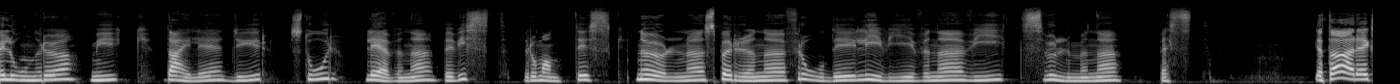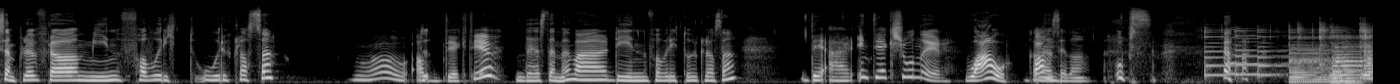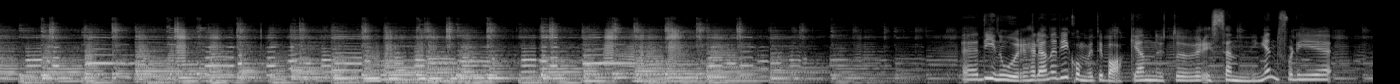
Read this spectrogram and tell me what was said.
Melonrød, myk, deilig, dyr, stor, levende, bevisst, romantisk, nølende, spørrende, frodig, livgivende, hvit, svulmende, best. Dette er eksempler fra min favorittordklasse. Wow. Adjektiv? Det stemmer. Hva er din favorittordklasse? Det er interjeksjoner. Wow, kan Bam. jeg si da. Ops. Dine ord Helene, de kommer vi tilbake igjen utover i sendingen, fordi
